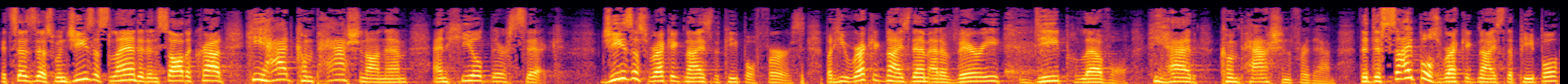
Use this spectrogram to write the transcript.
It says this When Jesus landed and saw the crowd, he had compassion on them and healed their sick. Jesus recognized the people first, but he recognized them at a very deep level. He had compassion for them. The disciples recognized the people,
